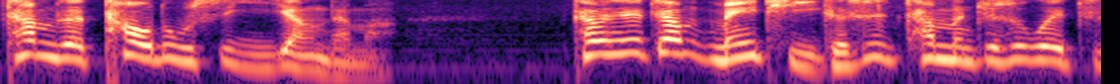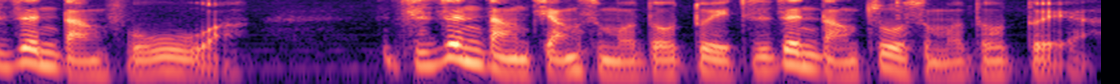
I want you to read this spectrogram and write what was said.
他们的套路是一样的嘛。他们叫媒体，可是他们就是为执政党服务啊。执政党讲什么都对，执政党做什么都对啊。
